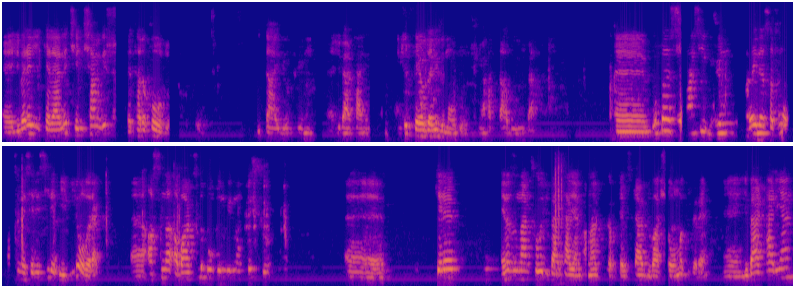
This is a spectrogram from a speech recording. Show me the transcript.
e, liberal ilkelerle çelişen bir e, tarafı olduğunu iddia ediyor Freeman, e, libertarian. Bir tür feodalizm olduğunu düşünüyor hatta bu yüzden. E, burada siyasi gücün parayla satın alınması meselesiyle ilgili olarak e, aslında abartılı bulduğum bir nokta şu. E, bir kere en azından çoğu libertaryen, anarko-kapitalistler başta olmak üzere e, libertaryen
